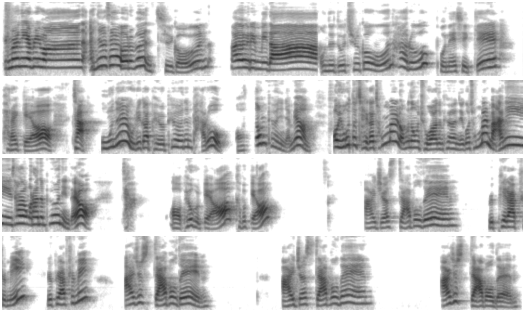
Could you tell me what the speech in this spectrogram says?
Good morning, everyone. 안녕하세요, 여러분. 즐거운 화요일입니다. 오늘도 즐거운 하루 보내시길 바랄게요. 자, 오늘 우리가 배울 표현은 바로 어떤 표현이냐면, 어, 이것도 제가 정말 너무너무 좋아하는 표현이고, 정말 많이 사용을 하는 표현인데요. 자, 어, 배워볼게요. 가볼게요. I just dabbled in. Repeat after me. Repeat after me. I just dabbled in. I just dabbled in. I just dabbled in.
